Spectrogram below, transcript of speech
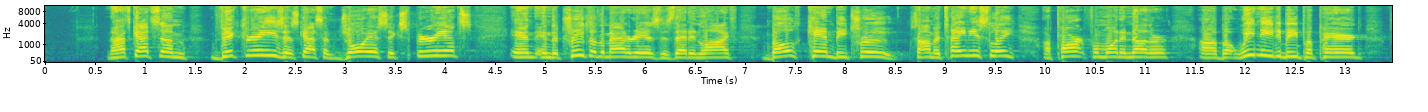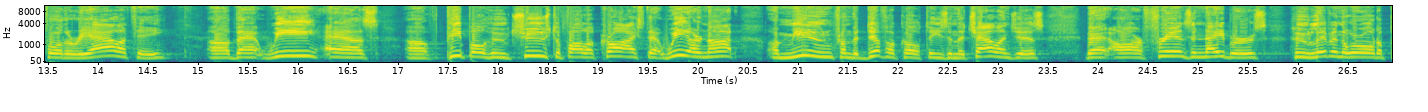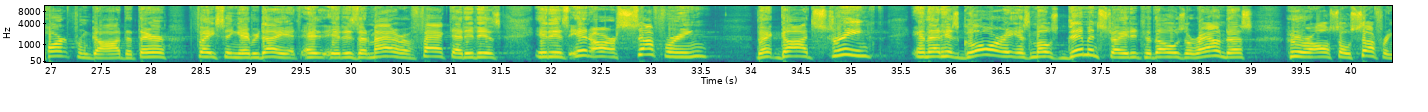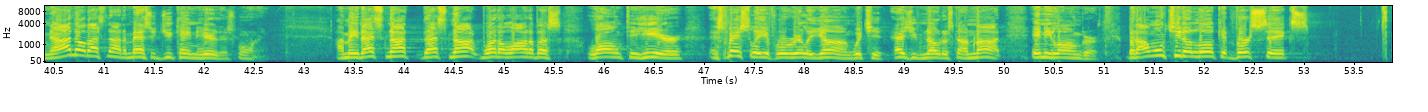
Now, it's got some victories, it's got some joyous experience, and, and the truth of the matter is, is that in life, both can be true simultaneously, apart from one another, uh, but we need to be prepared for the reality uh, that we as uh, people who choose to follow Christ, that we are not immune from the difficulties and the challenges that our friends and neighbors who live in the world apart from God, that they're facing every day. it, it is a matter of fact that it is, it is in our suffering that God's strength and that his glory is most demonstrated to those around us who are also suffering. Now, I know that's not a message you came to hear this morning. I mean, that's not, that's not what a lot of us long to hear, especially if we're really young, which, as you've noticed, I'm not any longer. But I want you to look at verse 6,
